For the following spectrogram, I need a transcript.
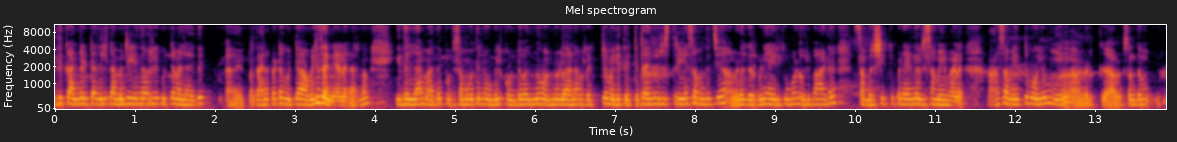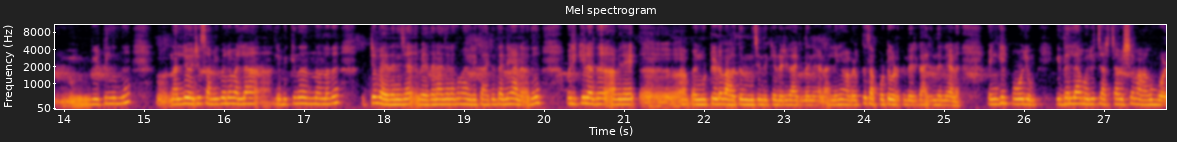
ഇത് കണ്ടിട്ട് അതിൽ കമന്റ് ചെയ്യുന്നവരുടെ കുറ്റമല്ല. ഇത് പ്രധാനപ്പെട്ട കുറ്റം അവർ തന്നെയാണ്. കാരണം ഇതെല്ലാം അത് പൊതുസമൂഹത്തിന് മുമ്പിൽ കൊണ്ടുവന്നു എന്നുള്ളതാണ് അവരുടെ ഏറ്റവും വലിയ തെറ്റ്. അതായത് ഒരു സ്ത്രീയെ സംബന്ധിച്ച് അവൾ ഗർഭിണിയായിരിക്കുമ്പോൾ ഒരുപാട് സംരക്ഷിക്കപ്പെടേണ്ട ഒരു സമയമാണ്. ആ സമയത്ത് പോലും അവൾക്ക് അവർക്ക് സ്വന്തം വീട്ടിൽ നിന്ന് നല്ലൊരു സമീപനമല്ല ലഭിക്കുന്നത് എന്നുള്ളത് ഏറ്റവും വേദന വേദനാജനകമായ ഒരു കാര്യം തന്നെയാണ്. അത് ഒരിക്കലും അത് അവരെ പെൺകുട്ടിയുടെ ഭാഗത്ത് നിന്ന് ചിന്തിക്കേണ്ട ഒരു കാര്യം തന്നെയാണ്. അല്ലെങ്കിൽ അവൾക്ക് സപ്പോർട്ട് കൊടുക്കേണ്ട ഒരു കാര്യം തന്നെയാണ്. എങ്കിൽ പോലും ഇതെല്ലാം ഒരു ചർച്ചാ വിഷയമാകുമ്പോൾ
